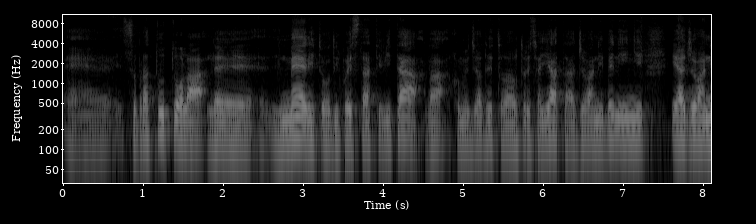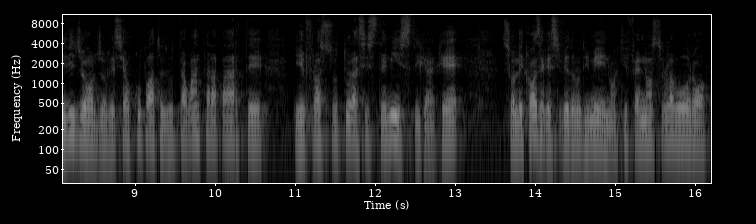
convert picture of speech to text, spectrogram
Eh, soprattutto la, le, il merito di questa attività va, come già detto dalla dottoressa Iatta, a Giovanni Benigni e a Giovanni Di Giorgio che si è occupato di tutta quanta la parte di infrastruttura sistemistica che sono le cose che si vedono di meno. Chi fa il nostro lavoro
